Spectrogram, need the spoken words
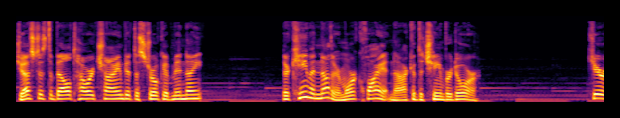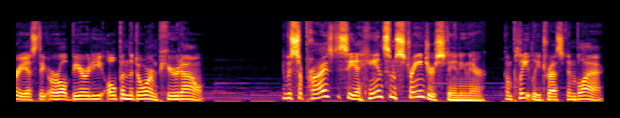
just as the bell tower chimed at the stroke of midnight, there came another, more quiet knock at the chamber door. Curious, the Earl Beardy opened the door and peered out. He was surprised to see a handsome stranger standing there, completely dressed in black.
